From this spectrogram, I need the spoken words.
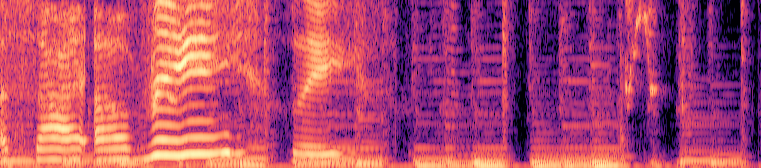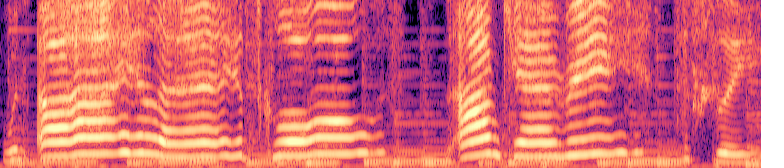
a sigh of relief. When eyelids close and I'm carried to sleep.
